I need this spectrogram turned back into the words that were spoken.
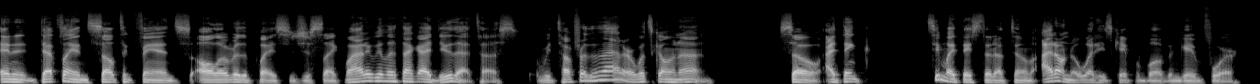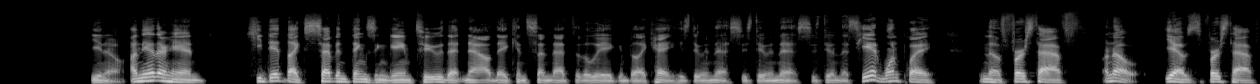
and it definitely in Celtic fans all over the place is just like, why did we let that guy do that to us? Are we tougher than that or what's going on? So I think it seemed like they stood up to him. I don't know what he's capable of in game four. You know, on the other hand, he did like seven things in game two that now they can send that to the league and be like, hey, he's doing this, he's doing this, he's doing this. He had one play in the first half. Oh no, yeah, it was the first half.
